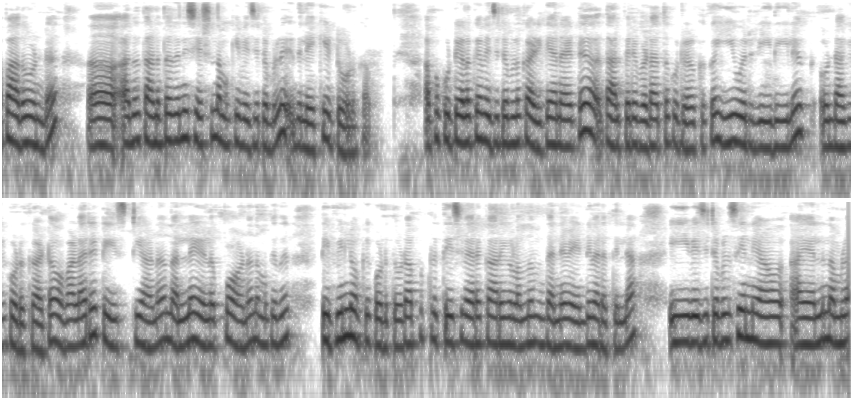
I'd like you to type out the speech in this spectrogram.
അപ്പോൾ അതുകൊണ്ട് അത് തണുത്തതിന് ശേഷം നമുക്ക് ഈ വെജിറ്റബിൾ ഇതിലേക്ക് ഇട്ട് കൊടുക്കാം. അപ്പോൾ കുട്ടികൾക്ക് വെജിറ്റബിൾ കഴിക്കാനായിട്ട് താല്പര്യപ്പെടാത്ത കുട്ടികൾക്കൊക്കെ ഈ ഒരു രീതിയിൽ ഉണ്ടാക്കി കൊടുക്കുക കേട്ടോ. വളരെ ടേസ്റ്റിയാണ് നല്ല എളുപ്പമാണ്. നമുക്കിത് ടിഫിനിലൊക്കെ കൊടുത്തുവിടാം. അപ്പോൾ പ്രത്യേകിച്ച് വേറെ കറികളൊന്നും തന്നെ വേണ്ടി വരത്തില്ല. ഈ വെജിറ്റബിൾസ് തന്നെ ആയാലും നമ്മൾ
